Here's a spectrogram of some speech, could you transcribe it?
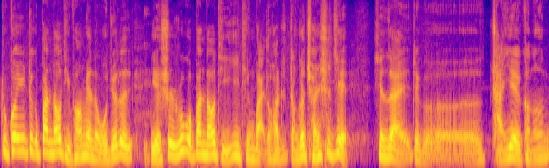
就关于这个半导体方面的，我觉得也是，如果半导体一停摆的话，整个全世界现在这个产业可能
